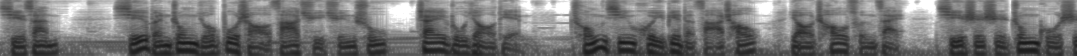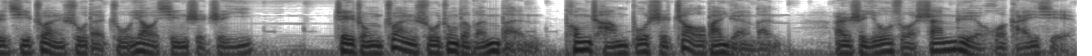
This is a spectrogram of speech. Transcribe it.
其三，写本中有不少杂曲群书、摘录要点、重新汇编的杂抄、要抄存在，其实是中古时期篆书的主要形式之一。这种篆书中的文本通常不是照搬原文，而是有所删略或改写。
